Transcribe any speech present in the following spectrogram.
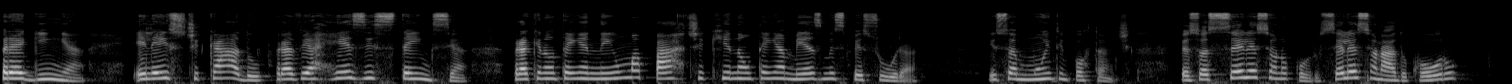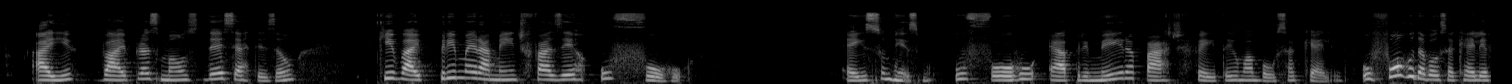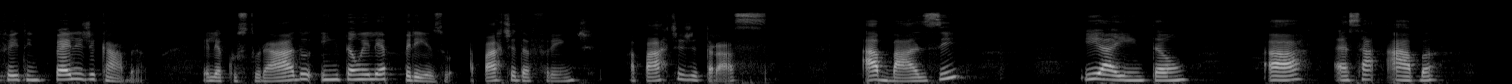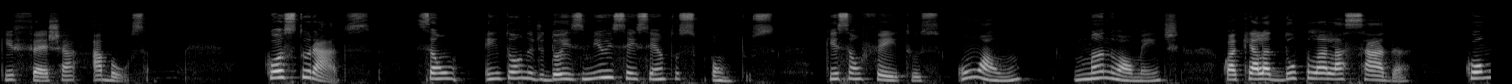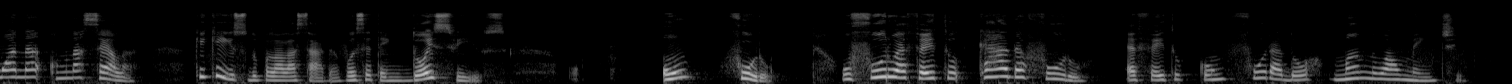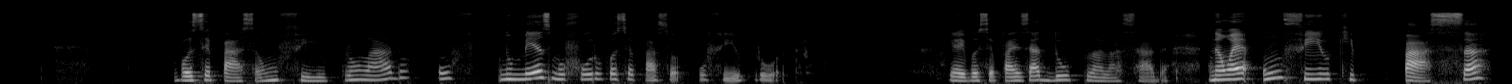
preguinha. Ele é esticado para ver a resistência, para que não tenha nenhuma parte que não tenha a mesma espessura. Isso é muito importante. A pessoa seleciona o couro. Selecionado o couro, aí vai para as mãos desse artesão que vai primeiramente fazer o forro. É isso mesmo, o forro é a primeira parte feita em uma bolsa Kelly. O forro da bolsa Kelly é feito em pele de cabra. Ele é costurado e então ele é preso a parte da frente, a parte de trás, a base e aí então a essa aba que fecha a bolsa. Costurados são em torno de 2.600 pontos, que são feitos um a um, manualmente, com aquela dupla laçada, como, na, como na cela. O que, que é isso, dupla laçada? Você tem dois fios, um furo. O furo é feito, cada furo é feito com furador manualmente. Você passa um fio para um lado, um, no mesmo furo você passa o fio para o outro. E aí você faz a dupla laçada. Não é um fio que passa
